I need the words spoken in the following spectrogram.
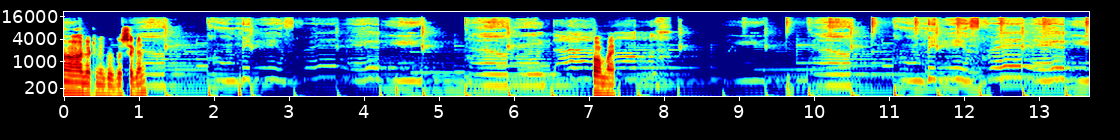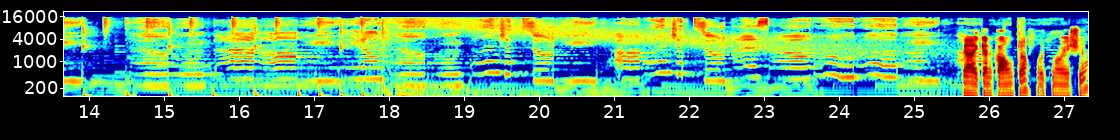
uh, let me do this again. Oh my. Yeah i can counter with no issue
